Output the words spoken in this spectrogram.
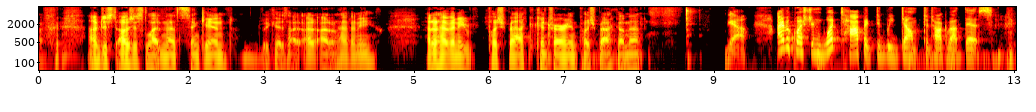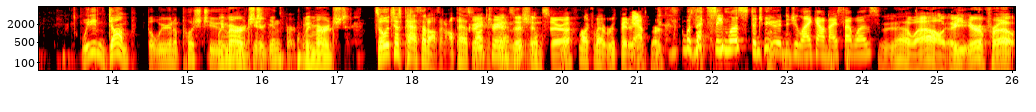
I'm just I was just letting that sink in because I, I, I don't have any I don't have any pushback, contrarian pushback on that. Yeah. I have a question. What topic did we dump to talk about this? We didn't dump, but we were going to push to We merged. Bader Ginsburg. We merged. So let's just pass that off and I'll pass it Great on transition, We'll- Sarah. we'll talk about Ruth Bader Yeah. Ginsburg. Was that seamless? Did you did you like how nice that was? Yeah, wow. Are you, you're a pro.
